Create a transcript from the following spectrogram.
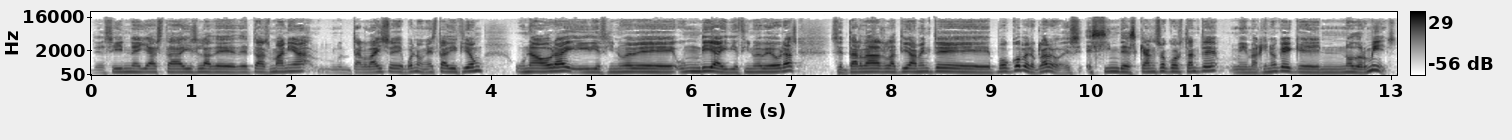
de Sydney esta isla de, Tasmania, tardáis, eh, bueno, en esta edición, una hora y 19, un día y 19 horas, se tarda relativamente poco, pero claro, es, sin descanso constante, me imagino que, que no dormís.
